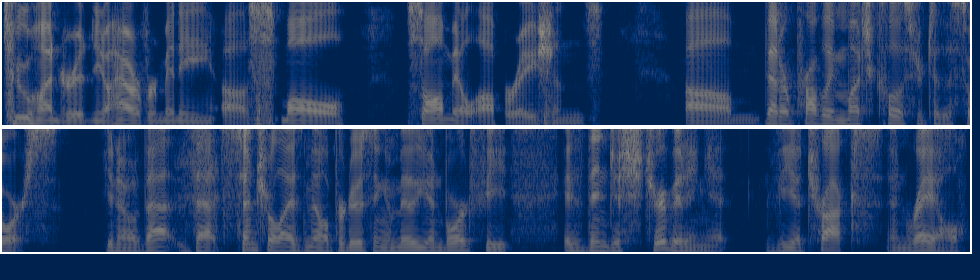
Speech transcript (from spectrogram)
two hundred. You know, however many uh, small sawmill operations um, that are probably much closer to the source. You know that that centralized mill producing a million board feet is then distributing it via trucks and rail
